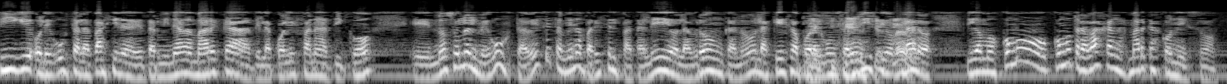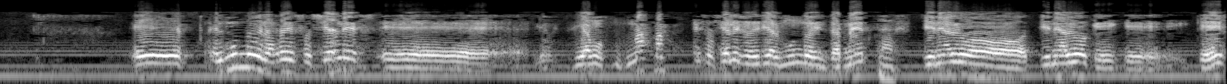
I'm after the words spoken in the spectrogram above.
sigue o le gusta la página de determinada marca de la cual es fanático, eh, no solo el me gusta, a veces también aparece el pataleo, la bronca, ¿no? La queja por algún servicio, claro. Digamos, ¿cómo, ¿cómo trabajan las marcas con eso? Eh, el mundo de las redes sociales, eh, digamos, más, más redes sociales, yo diría el mundo de Internet, tiene algo, tiene algo que, que, es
